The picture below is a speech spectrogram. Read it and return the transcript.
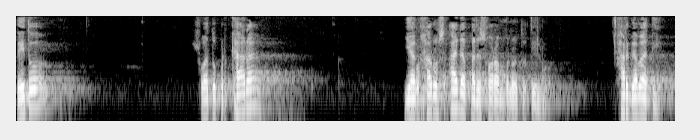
Dan itu suatu perkara yang harus ada pada seorang penuntut ilmu. Harga mati.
